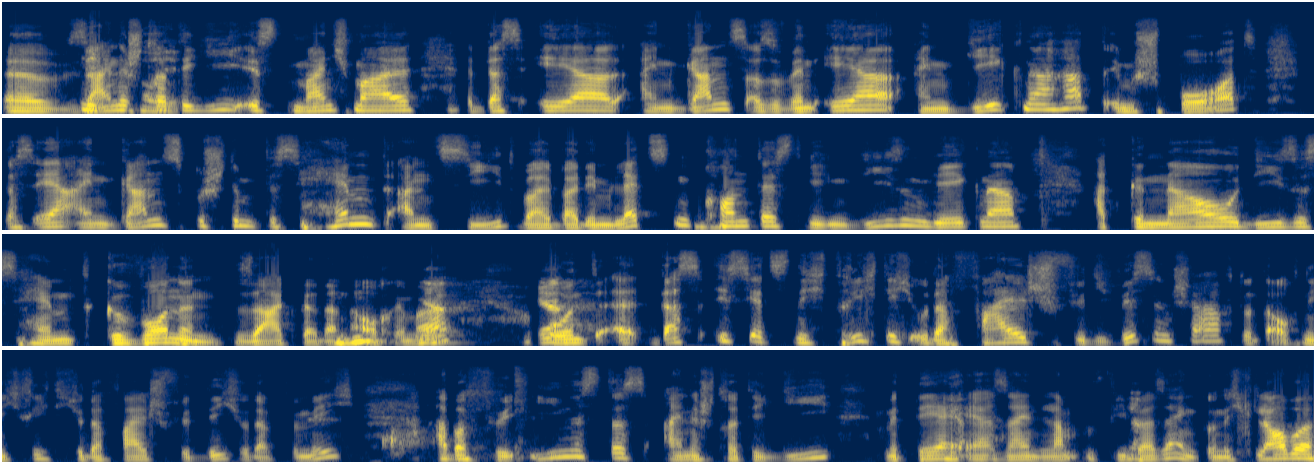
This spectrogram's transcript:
äh, seine Strategie ist manchmal, dass er ein ganz, also wenn er einen Gegner hat im Sport, dass er ein ganz bestimmtes Hemd anzieht, weil bei dem letzten Contest gegen diesen Gegner hat genau dieses Hemd gewonnen, sagt er dann mhm. auch immer. Ja, ja. Und äh, das ist jetzt nicht richtig oder falsch für die Wissenschaft und auch nicht richtig oder falsch für dich oder für mich, aber für ihn ist das eine Strategie, mit der ja. er sein Lampenfieber senkt. Und ich glaube,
